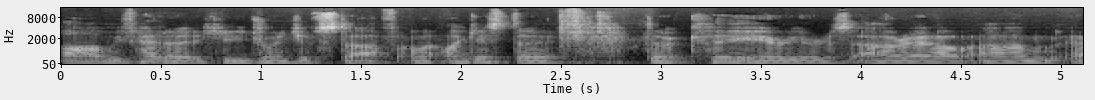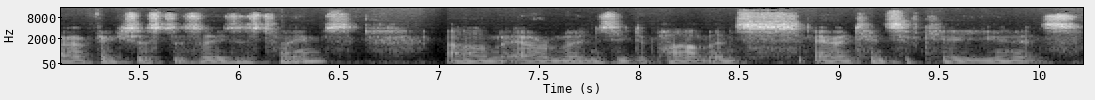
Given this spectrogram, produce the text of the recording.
Oh, we've had a huge range of staff. I guess the the key areas are our, um, our infectious diseases teams, um, our emergency departments, our intensive care units,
